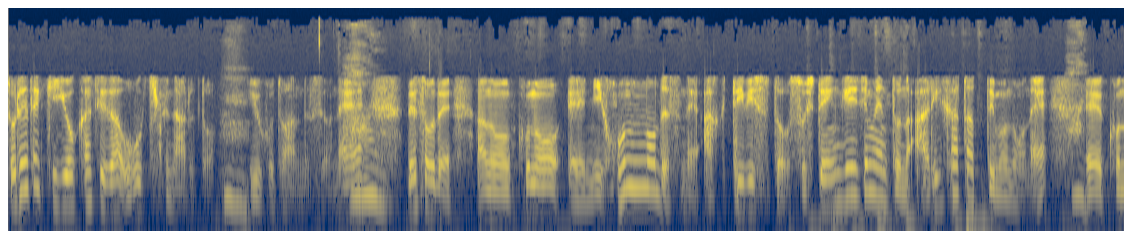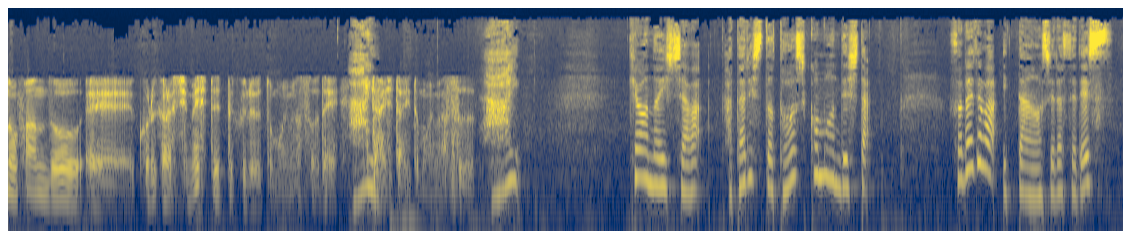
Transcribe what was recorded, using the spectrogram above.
それで企業価値が大きくなるということなんですよね。うんはい、ですので、あの、この、えー、日本のですね、アクティビスト、そしてエンゲージメントのあり方っていうものをね、はい、えー、このファンドを、えー、これから示していってくれると思いますので、はい、期待したいと思います。はい。今日の一社は、カタリスト投資顧問でした。それでは一旦お知らせです。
